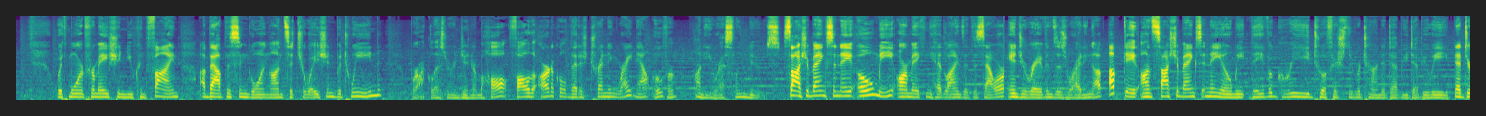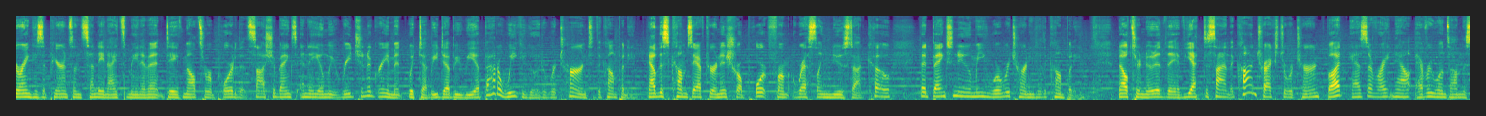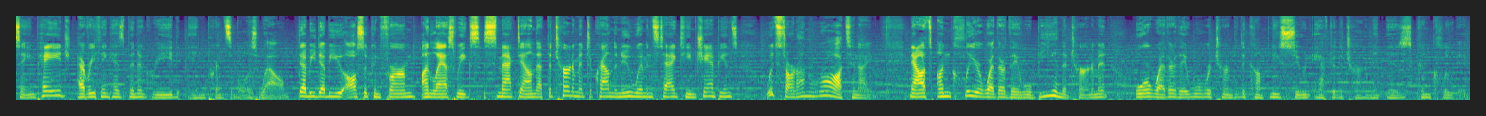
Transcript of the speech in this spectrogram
With more information you can find about this and going on situation between Brock Lesnar and Jinder Mahal, follow the article that is trending right now over on eWrestling News. Sasha Banks and Naomi are making headlines at this hour. Andrew Ravens is writing up. Update on Sasha Banks and Naomi. They've agreed to officially return to WWE. Now, during his appearance on Sunday night's main event, Dave Meltzer reported that Sasha Banks and Naomi reached an agreement with WWE about a week ago to return to the company. Now, this comes after an initial report from WrestlingNews.co that Banks and Naomi were returning to the company. Meltzer noted they have yet to sign the contracts to return, but as of right now, everyone's on the same page. Everything has been agreed in principle as well. WWE also confirmed on last week's SmackDown that the tournament to crown the new women's tag team champions would start on Raw tonight. Now, it's unclear whether they will be in the tournament or whether they will return to the company soon after the tournament is concluded.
